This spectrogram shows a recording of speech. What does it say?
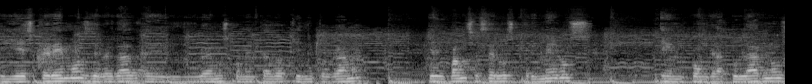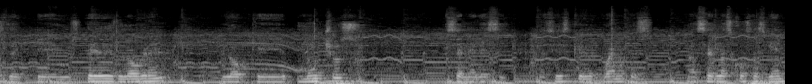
Y esperemos, de verdad, eh, lo hemos comentado aquí en el programa, que vamos a ser los primeros en congratularnos de que ustedes logren lo que muchos se merecen. Así es que, bueno, pues hacer las cosas bien.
